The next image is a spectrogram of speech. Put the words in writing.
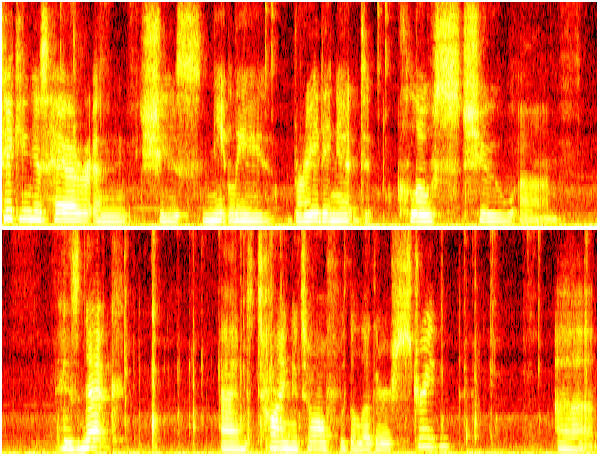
taking his hair and she's neatly braiding it close to um, his neck and tying it off with a leather string um,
